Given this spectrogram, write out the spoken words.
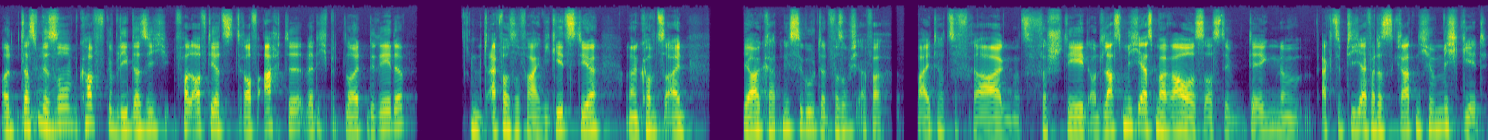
Und das ist mir so im Kopf geblieben, dass ich voll oft jetzt drauf achte, wenn ich mit Leuten rede und einfach so frage, wie geht's dir? Und dann kommt so ein, ja, gerade nicht so gut, dann versuche ich einfach weiter zu fragen und zu verstehen und lass mich erstmal raus aus dem Ding. Dann akzeptiere ich einfach, dass es gerade nicht um mich geht.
